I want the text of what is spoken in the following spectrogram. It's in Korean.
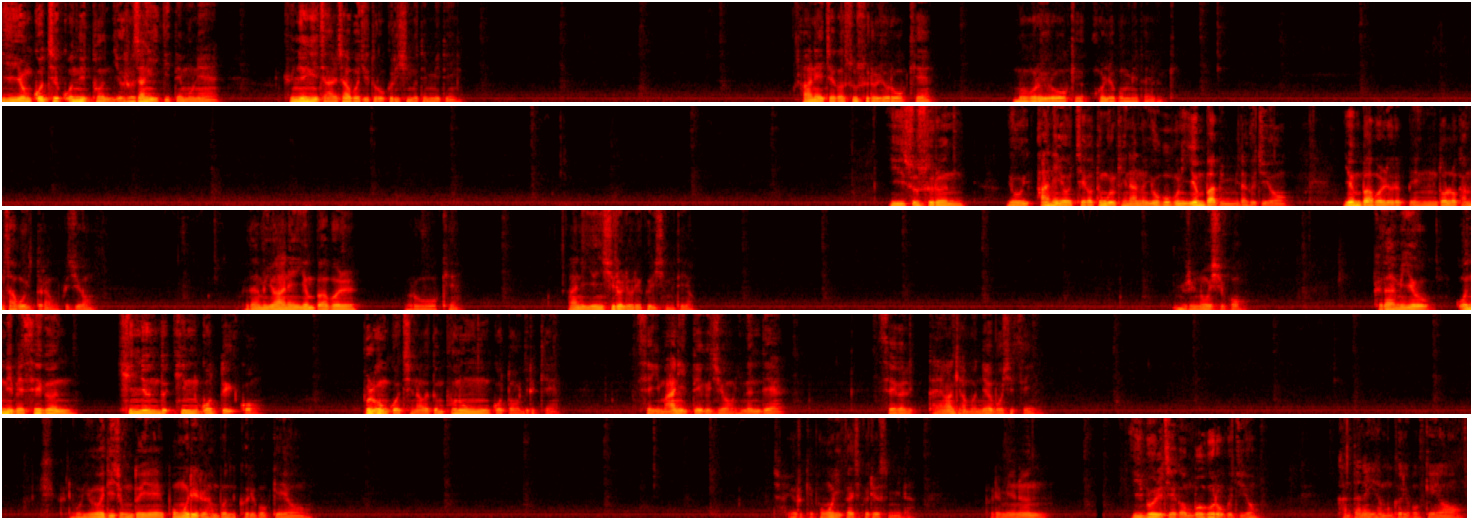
이 연꽃의 꽃잎은 여러 장이 있기 때문에 균형이 잘 잡아지도록 그리시면 됩니다. 안에 제가 수술을 이렇게 먹으로 이렇게 올려봅니다. 이렇게. 이 수술은 요 안에 요 제가 둥글게 해놨는 요 부분이 연밥입니다. 그지요? 연밥을 요래 뺑돌로 감싸고 있더라고. 그지요? 그 다음에 요 안에 연밥을 요렇게 안에 연실을 요래 그리시면 돼요. 요래 놓으시고 그 다음에 요 꽃잎의 색은 흰 연도, 흰 꽃도 있고 붉은 꽃이나 어떤 분홍 꽃도 이렇게 색이 많이 있대 그죠? 있는데 색을 다양하게 한번 넣어 보시세요 그리고 요 어디 정도의 봉우리를 한번 그려 볼게요. 자 이렇게 봉우리까지 그렸습니다. 그러면은 입을 제가 먹으로 그지요 간단하게 한번 그려볼게요.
